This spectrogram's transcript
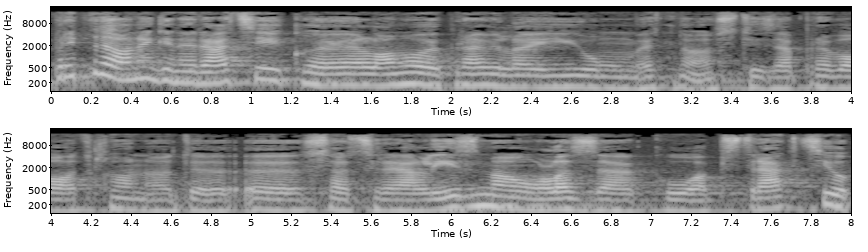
Pripada one generaciji koja je lomove pravila i umetnosti, zapravo otklon od e, socrealizma, ulazak u abstrakciju.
